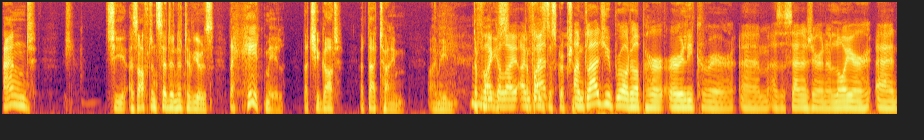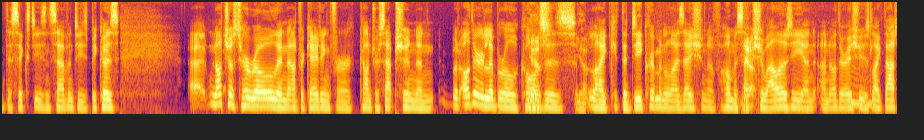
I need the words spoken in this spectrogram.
and she has often said in interviews the hate mail that she got at that time I mean, defies, Michael, I, am defies glad, description. I'm glad you brought up her early career um, as a senator and a lawyer in the 60s and 70s because uh, not just her role in advocating for contraception and but other liberal causes yes. like the decriminalization of homosexuality and, and other issues mm. like that.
